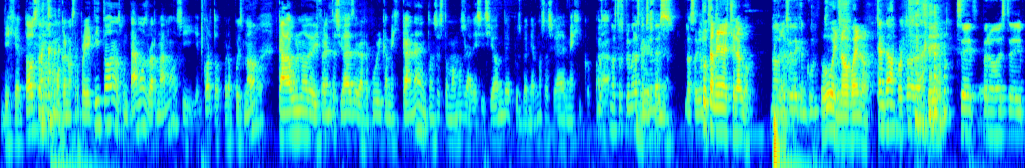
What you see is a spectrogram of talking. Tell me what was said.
Dije, todos tenemos como que nuestro proyectito, nos juntamos, lo armamos y en corto, pero pues no, cada uno de diferentes ciudades de la República Mexicana, entonces tomamos la decisión de pues venirnos a Ciudad de México para... Nues- Nuestras primeras canciones las Tú sabíamos. también eres chilango. No, yo soy de Cancún. Uy, no, bueno. Se andaban por todo, ¿verdad? Sí, pero este.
